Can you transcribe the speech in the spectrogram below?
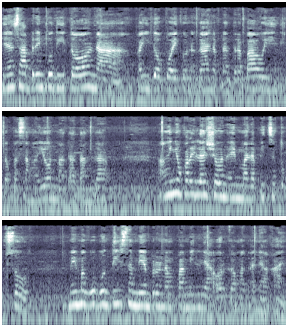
Sinasabi rin po dito na kayo daw po ay kung naghanap ng trabaho, hindi ka pa sa ngayon matatanggap. Ang inyong karelasyon ay malapit sa tukso. May magbubuntis na miyembro ng pamilya or kamag-anakan.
